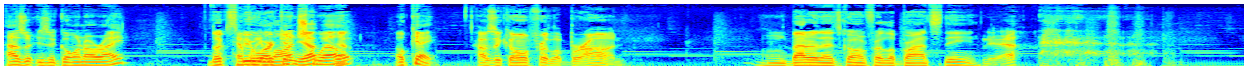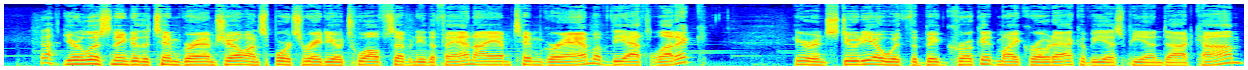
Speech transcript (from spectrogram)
How's it? Is it going all right? Looks to Have be we working. launched Yep, well? yep. Okay. How's it going for LeBron? Better than it's going for LeBron Steen. Yeah. You're listening to the Tim Graham Show on Sports Radio 1270 The Fan. I am Tim Graham of The Athletic, here in studio with the big crooked Mike Rodak of ESPN.com.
